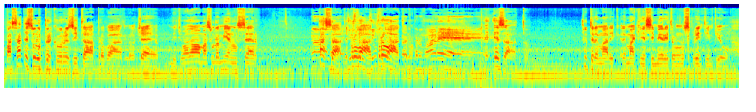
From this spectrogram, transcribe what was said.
passate solo per curiosità a provarlo. Cioè, dici, ma no, ma sulla mia non serve. No, Passate, giusto- provate, giusto provatelo. Per provare. Eh, Esatto. Tutte le, le macchine si meritano uno sprint in più. Ah,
